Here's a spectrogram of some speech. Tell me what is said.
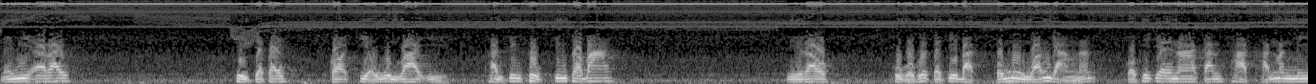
ไม่มีอะไรที่จะไปเกาะเกี่ยววุ่นวายอีก ท่านจึงสุขจึงสบาย นี่เราผู้ประพฤติปฏิบัติก็มุ่งหวังอย่างนั้น ก็พิจารณาการธาตุขันมันมี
